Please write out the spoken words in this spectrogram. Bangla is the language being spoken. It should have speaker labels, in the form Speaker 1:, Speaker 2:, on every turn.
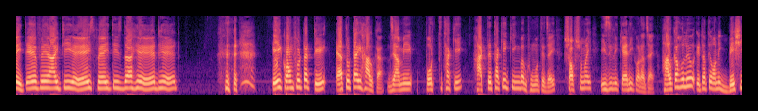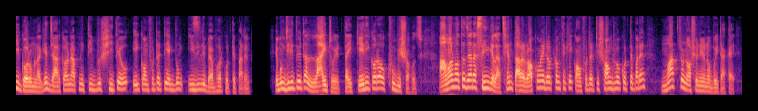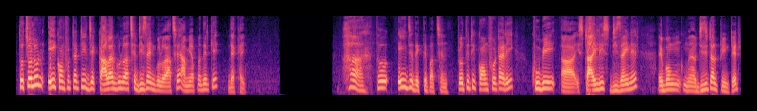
Speaker 1: Faith, F A I T H, faith is the head, head. এই কমফোর্টারটি এতটাই হালকা যে আমি পড়তে থাকি হাঁটতে থাকি কিংবা ঘুমোতে যাই সবসময় ইজিলি ক্যারি করা যায়। হালকা হলেও এটাতে অনেক বেশি গরম লাগে যার কারণে আপনি তীব্র শীতেও এই কমফোর্টারটি একদম ইজিলি ব্যবহার করতে পারেন। এবং যেহেতু এটা লাইট ওয়েট তাই ক্যারি করাও খুবই সহজ। আমার মতো যারা সিঙ্গেল আছেন, তারা রকমাই ডট কম থেকে কমফোর্টারটি সংগ্রহ করতে পারেন মাত্র নশো নিরানব্বই টাকায়। তো চলুন এই কমফোর্টারটির যে কালারগুলো আছে ডিজাইনগুলো আছে, আমি আপনাদেরকে দেখাই। হ্যাঁ তো এই যে দেখতে পাচ্ছেন, প্রতিটি কমফোর্টারই খুবই স্টাইলিশ ডিজাইনের এবং ডিজিটাল প্রিন্টেড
